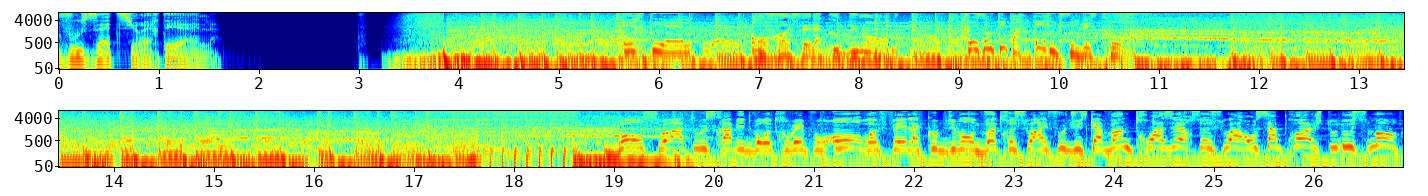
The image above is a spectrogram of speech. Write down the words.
vous êtes sur RTL. RTL, On refait la Coupe du Monde. présenté par Eric Silvestro. Bonsoir à tous, ravi de vous retrouver pour On refait la Coupe du Monde. Votre soirée foot jusqu'à 23h ce soir. On s'approche tout doucement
